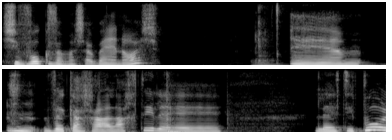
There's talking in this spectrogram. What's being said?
שיווק ומשאבי אנוש. אמ, וככה הלכתי ל... לטיפול,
